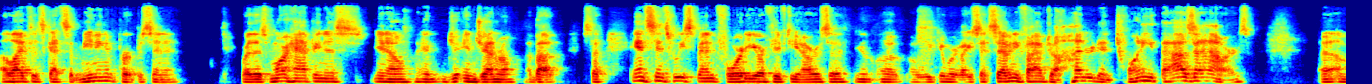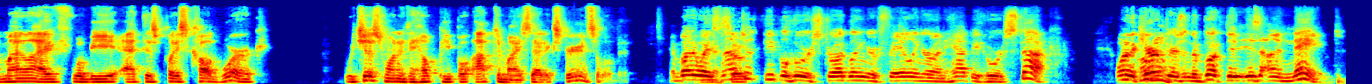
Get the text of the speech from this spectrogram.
a life that's got some meaning and purpose in it, where there's more happiness, you know, in, in general about stuff. And since we spend 40 or 50 hours a, you know, a, a week at work, like I said, 75 to 120,000 hours uh, of my life will be at this place called work. We just wanted to help people optimize that experience a little bit. And by the way, it's not so, just people who are struggling or failing or unhappy who are stuck. One of the characters oh, no. in the book that is unnamed,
